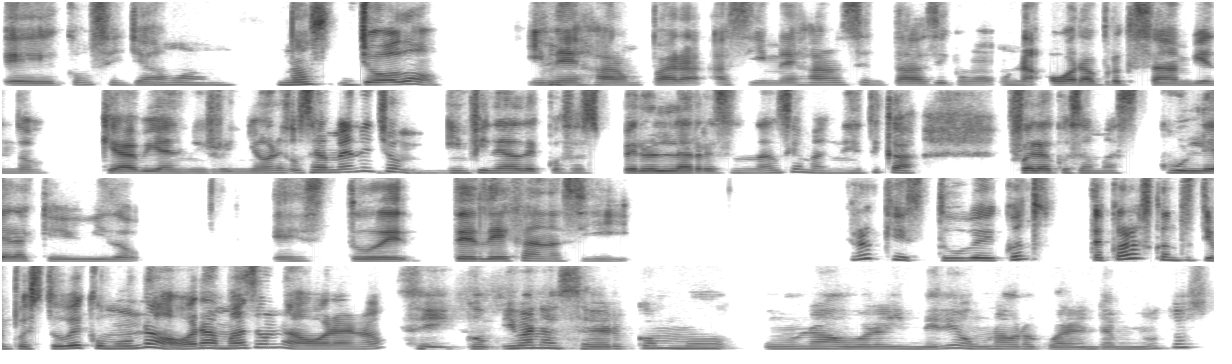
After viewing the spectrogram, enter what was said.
eh, ¿cómo se llama? No, yodo, y me dejaron para, así, me dejaron sentada así como una hora porque estaban viendo qué había en mis riñones, o sea, me han hecho infinidad de cosas, pero la resonancia magnética fue la cosa más culera que he vivido. Esto de, te dejan así creo que estuve, ¿cuánto, ¿te acuerdas cuánto tiempo estuve? Como una hora, más de una hora, ¿no? Sí, iban a ser como una hora y media, una hora cuarenta minutos.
